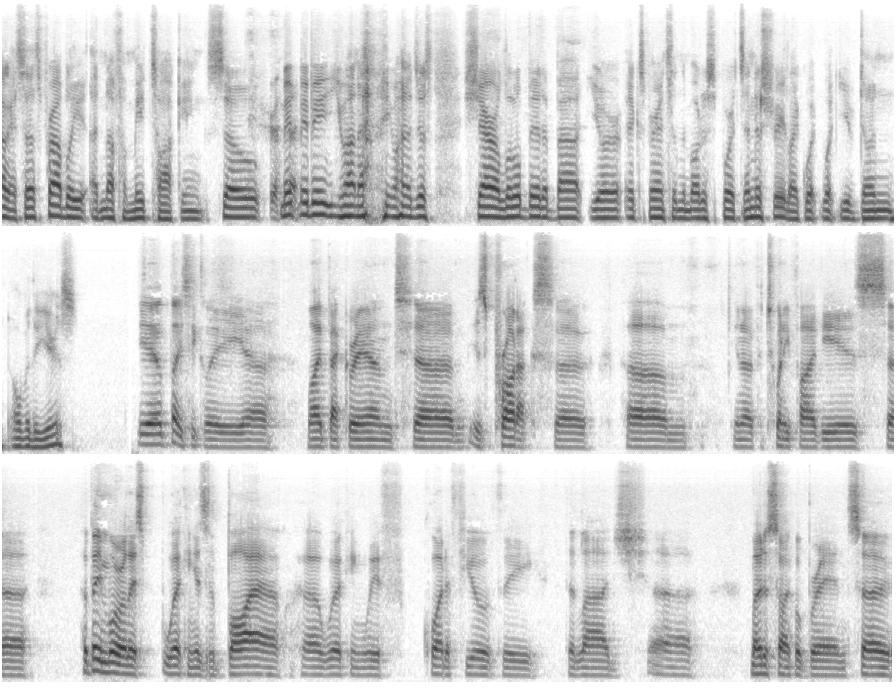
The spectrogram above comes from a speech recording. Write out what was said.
okay, so that's probably enough of me talking. So right. maybe you want to, you want to just share a little bit about your experience in the motorsports industry, like what, what you've done over the years? Yeah, basically, uh, my background uh, is products. So, um, you know, for 25 years, uh, I've been more or less working as a buyer, uh, working with quite a few of the the large uh, motorcycle brands. So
